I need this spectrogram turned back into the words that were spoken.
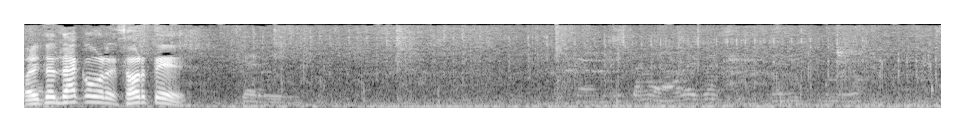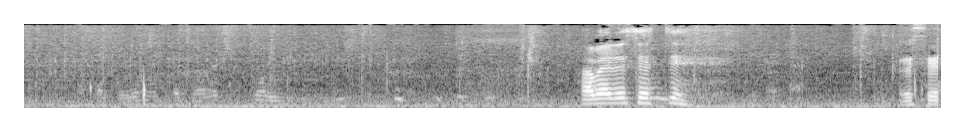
Ahorita andaba como resorte. Qué. A ver, es este. Este.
